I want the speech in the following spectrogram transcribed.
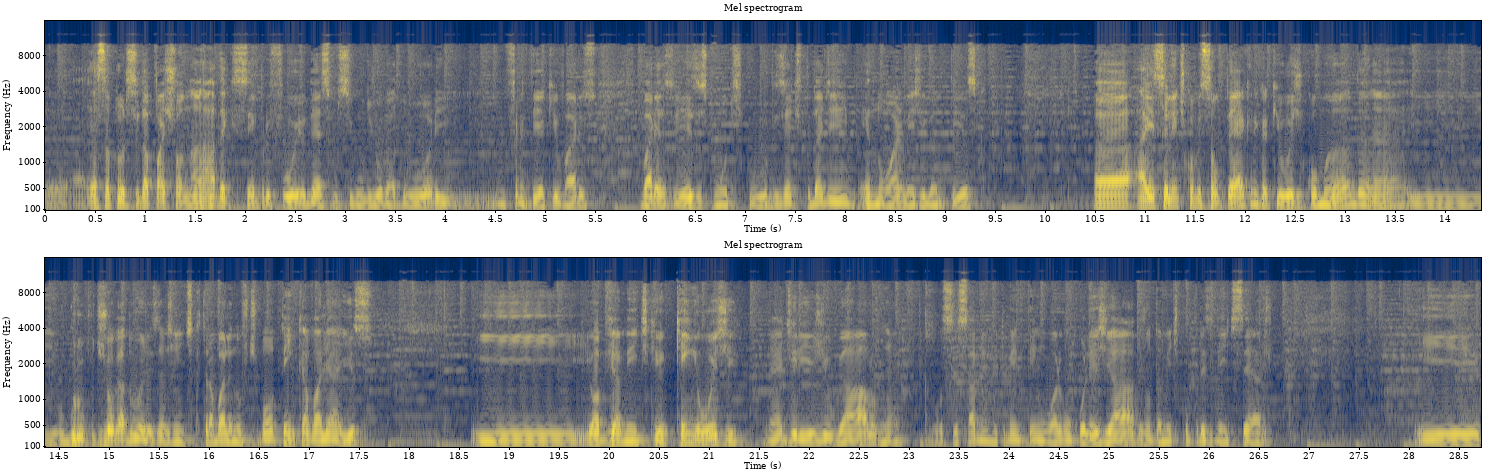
é essa torcida apaixonada, que sempre foi o 12 jogador, e, e, enfrentei aqui vários, várias vezes com outros clubes, é a dificuldade enorme, é gigantesca. Uh, a excelente comissão técnica que hoje comanda, né? E o grupo de jogadores. A gente que trabalha no futebol tem que avaliar isso. E, e obviamente que quem hoje né, dirige o Galo, né? Vocês sabem muito bem que tem um órgão colegiado, juntamente com o presidente Sérgio. E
